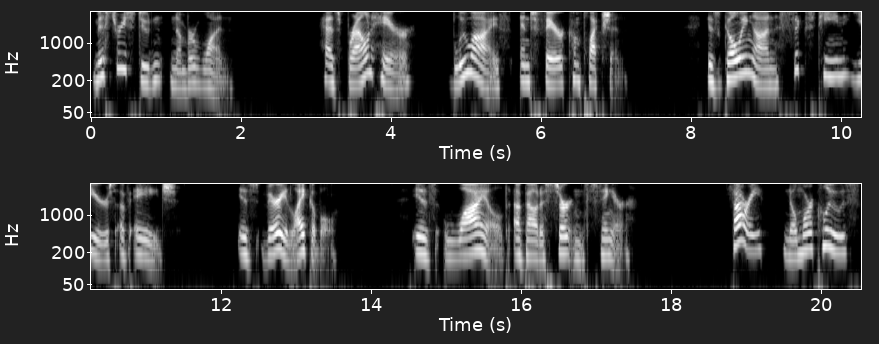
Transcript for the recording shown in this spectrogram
Mystery student number one has brown hair, blue eyes, and fair complexion is going on 16 years of age, is very likable, is wild about a certain singer. Sorry, no more clues.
